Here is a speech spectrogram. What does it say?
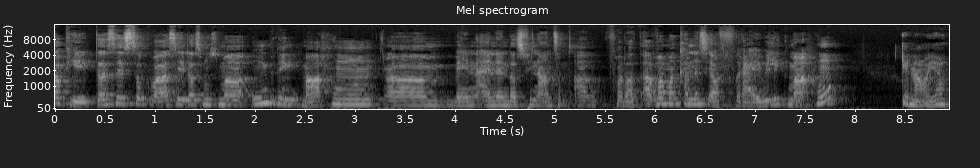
Okay, das ist so quasi, das muss man unbedingt machen, ähm, wenn einen das Finanzamt anfordert. Aber man kann es ja auch freiwillig machen. Genau, ja.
